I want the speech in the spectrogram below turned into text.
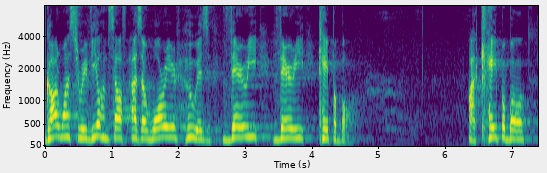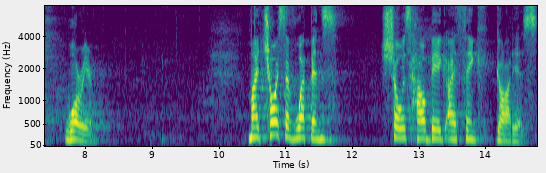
God wants to reveal himself as a warrior who is very, very capable. A capable warrior. My choice of weapons shows how big I think God is.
